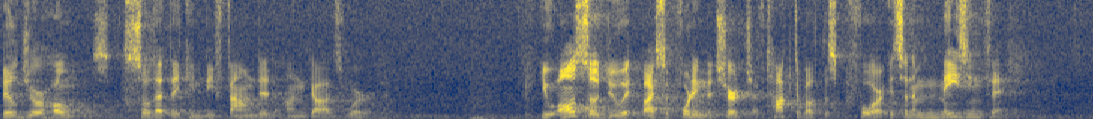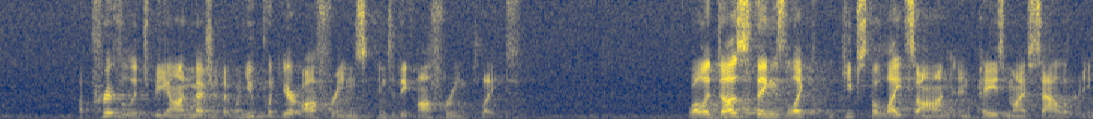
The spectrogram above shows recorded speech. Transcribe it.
Build your homes so that they can be founded on God's word. You also do it by supporting the church. I've talked about this before. It's an amazing thing, a privilege beyond measure that when you put your offerings into the offering plate, while it does things like keeps the lights on and pays my salary,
